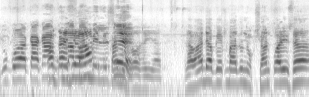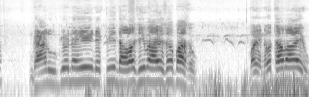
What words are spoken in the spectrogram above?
જો ગો- કાકા પણ કહેજો, ગુલાબા હા. મિલે છે. કંટાળો છે યાર. રવા દો એક બાજુ નુકસાન પડ્યું છે. ગાર ઉગ્યો નહીં ને કઈ દાવા થી આવ્યો છે પાછો. મહિનો થવા આવ્યો.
